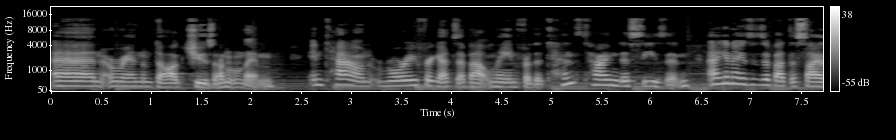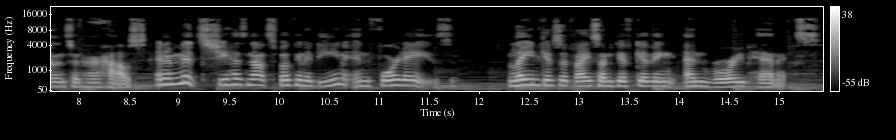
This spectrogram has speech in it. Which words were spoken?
and a random dog chews on a limb. In town, Rory forgets about Lane for the tenth time this season, agonizes about the silence in her house, and admits she has not spoken to Dean in four days. Lane gives advice on gift giving, and Rory panics.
